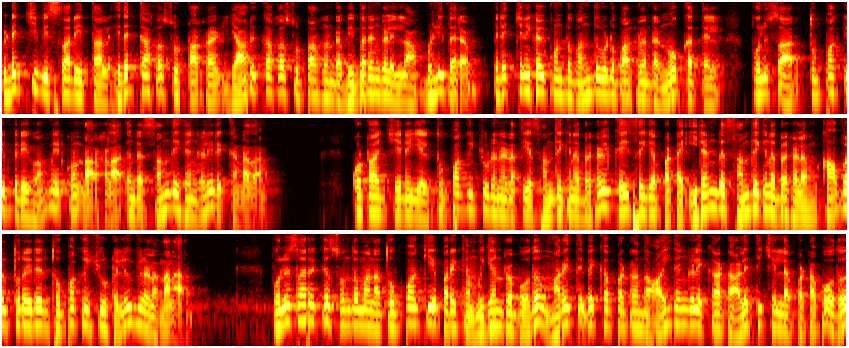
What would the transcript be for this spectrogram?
பிடிச்சு விசாரித்தால் எதற்காக சுட்டார்கள் யாருக்காக சுட்டார்கள் என்ற விவரங்கள் எல்லாம் வெளிவரும் பிரச்சனைகள் கொண்டு வந்து விடுவார்கள் என்ற நோக்கத்தில் போலீசார் துப்பாக்கி பிரிவம் மேற்கொண்டார்களா என்ற சந்தேகங்கள் இருக்கின்றன. கொட்டாச்சேனையில் துப்பாக்கிச்சூடு நடத்திய சந்தேக நபர்கள் கை செய்யப்பட்ட இரண்டு சந்தேக நபர்களும் காவல்துறையினரின் துப்பாக்கிச்சூட்டில் உயிரிழந்தனர். போலீசாருக்கு சொந்தமான துப்பாக்கியை பறிக்க முயன்றபோது மறைத்து வைக்கப்பட்டிருந்த ஆயுதங்களை காட்ட அழைத்துச் செல்லப்பட்ட போது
